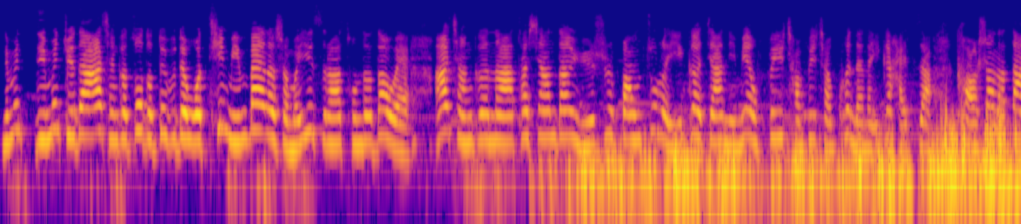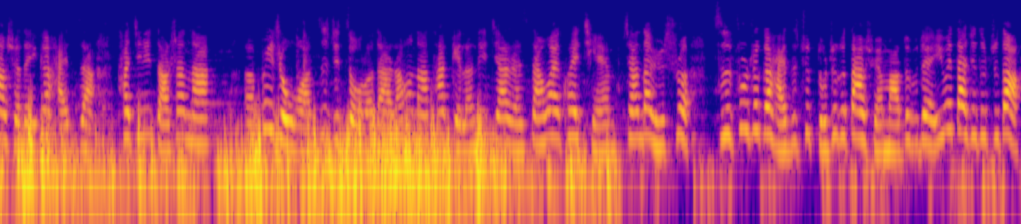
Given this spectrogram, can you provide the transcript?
你们你们觉得阿强哥做的对不对？我听明白了什么意思了。从头到尾，阿强哥呢，他相当于是帮助了一个家里面非常非常困难的一个孩子啊，考上了大学的一个孩子啊。他今天早上呢，呃，背着我自己走了的。然后呢，他给了那家人三万块钱，相当于是资助这个孩子去读这个大学嘛，对不对？因为大家都知道，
